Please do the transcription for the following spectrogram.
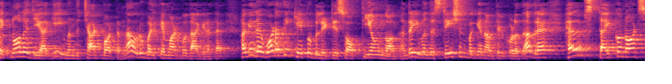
ಟೆಕ್ನಾಲಜಿಯಾಗಿ ಈ ಒಂದು ಚಾಟ್ ಬಾಟನ್ನು ಅವರು ಬಳಕೆ ಮಾಡ್ಬೋದಾಗಿರುತ್ತೆ. ಹಾಗಿದ್ರೆ what are the capabilities of Tiangong ಅಂದ್ರೆ ಈ ಒಂದು ಸ್ಟೇಷನ್ ಬಗ್ಗೆ ನಾವು ತಿಳ್ಕೊಳ್ಳೋದಾದ್ರೆ helps taikonauts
